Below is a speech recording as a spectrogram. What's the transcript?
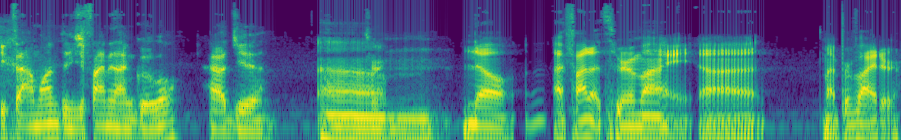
You found one? Did you find it on Google? How'd you? um no i found it through my uh my provider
